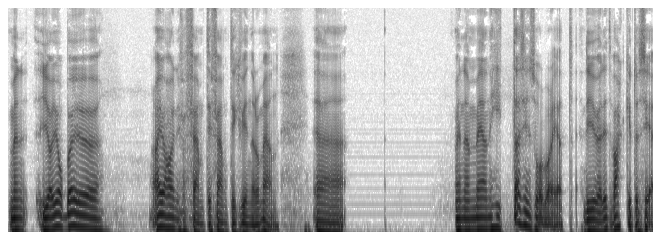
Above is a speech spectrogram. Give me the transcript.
men jag jobbar ju... Ja, jag har ungefär 50-50 kvinnor och män. Eh, men när män hittar sin sårbarhet, det är ju väldigt vackert att se.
